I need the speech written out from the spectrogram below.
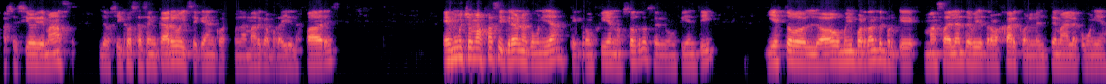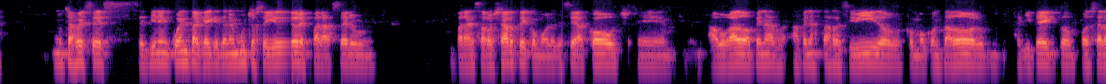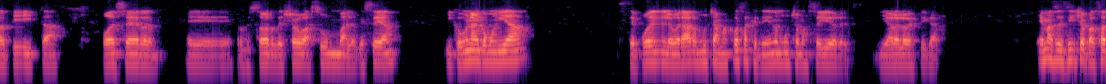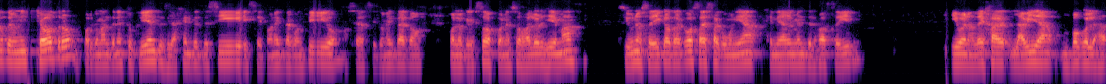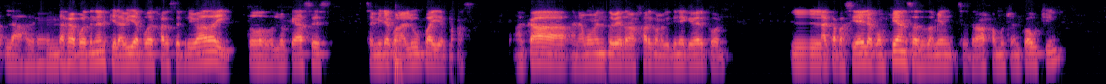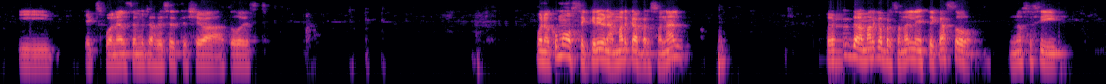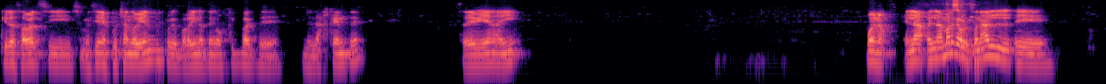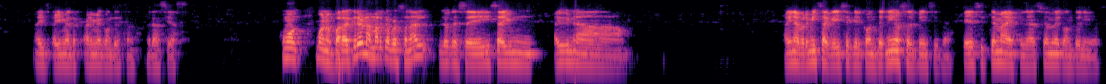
falleció y demás, los hijos se hacen cargo y se quedan con la marca por ahí de los padres. Es mucho más fácil crear una comunidad que confíe en nosotros, que confíe en ti. Y esto lo hago muy importante porque más adelante voy a trabajar con el tema de la comunidad. Muchas veces se tiene en cuenta que hay que tener muchos seguidores para hacer para desarrollarte como lo que sea, coach, eh, abogado apenas, apenas estás recibido, como contador, arquitecto, puedes ser artista, puedes ser eh, profesor de yoga, zumba, lo que sea. Y con una comunidad se pueden lograr muchas más cosas que teniendo muchos más seguidores. Y ahora lo voy a explicar. Es más sencillo pasarte de un nicho a otro porque mantenés tus clientes y la gente te sigue y se conecta contigo, o sea, se conecta con, con lo que sos, con esos valores y demás. Si uno se dedica a otra cosa, esa comunidad generalmente les va a seguir y bueno, deja la vida, un poco la, desventaja que puede tener, que la vida puede dejarse privada y todo lo que haces se mira con la lupa y demás. Acá en algún momento voy a trabajar con lo que tiene que ver con la capacidad y la confianza, eso también se trabaja mucho en coaching y exponerse muchas veces te lleva a todo eso. Bueno, ¿cómo se crea una marca personal? Respecto a la marca personal, en este caso, no sé si Quiero saber si me siguen escuchando bien, porque por ahí no tengo feedback de, la gente. ¿Se ve bien ahí? Bueno, en la, marca personal, eh, ahí, me, contestan, gracias. Como, bueno, para crear una marca personal, lo que se dice, hay, un, hay, una, hay una premisa que dice que el contenido es el príncipe, que es el sistema de generación de contenidos.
